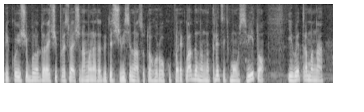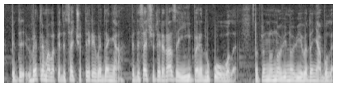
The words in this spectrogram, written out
якою ще була, до речі, присвячена монета 2018 року, перекладена на 30 мов світу і витримана витримала 54 видання. 54 рази її передруковували. Тобто ну, нові нові видання були.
